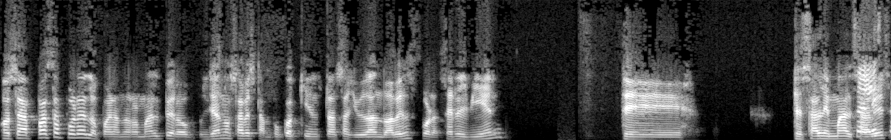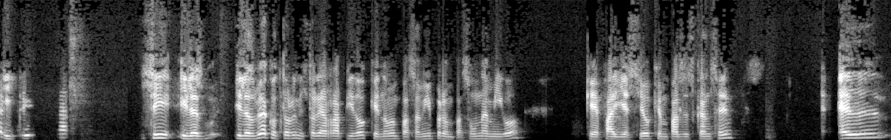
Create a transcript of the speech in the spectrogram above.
o sea, pasa fuera de lo paranormal, pero ya no sabes tampoco a quién estás ayudando. A veces por hacer el bien, te, te sale mal, ¿sabes? Y te- sí, y les, y les voy a contar una historia rápido que no me pasó a mí, pero me pasó a un amigo que falleció, que en paz descanse. Él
